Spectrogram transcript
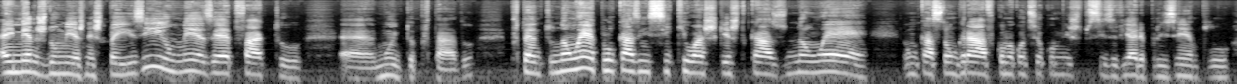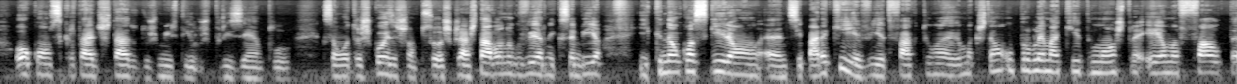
em menos de um mês neste país, e um mês é de facto uh, muito apertado. Portanto, não é pelo caso em si que eu acho que este caso não é um caso tão grave como aconteceu com o ministro Precisa Vieira, por exemplo, ou com o secretário de Estado dos Mirtilos, por exemplo, que são outras coisas, são pessoas que já estavam no governo e que sabiam e que não conseguiram antecipar aqui. Havia de facto uma, uma questão. O problema aqui demonstra é uma falta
